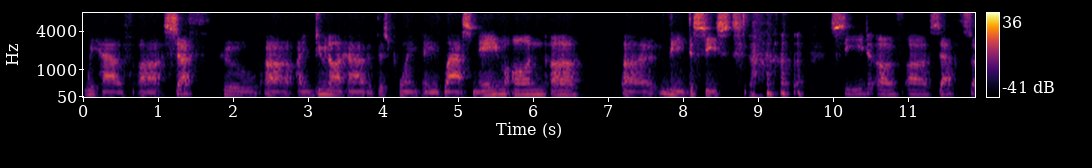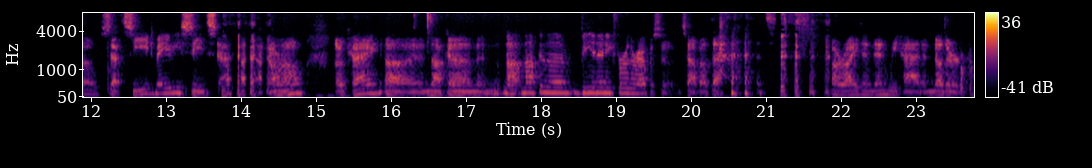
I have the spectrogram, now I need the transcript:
We have uh, Seth, who uh, I do not have at this point a last name on uh, uh the deceased seed of uh, Seth. So Seth seed maybe seed Seth. I, I don't know. Okay, uh, not gonna not not gonna be in any further episodes. How about that? All right, and then we had another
